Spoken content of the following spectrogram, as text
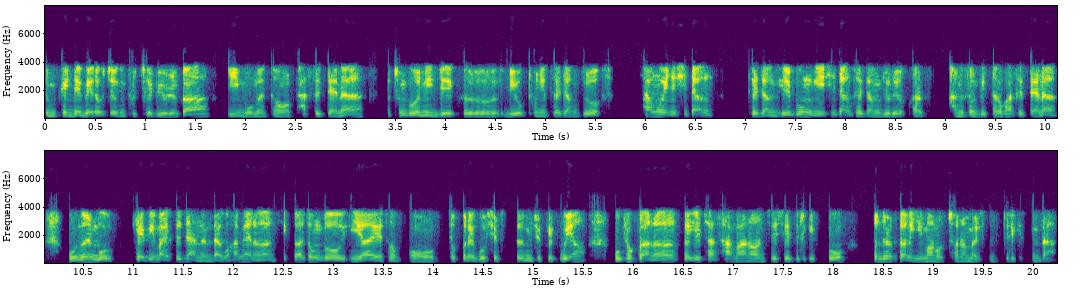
좀 굉장히 매력적인 부채 비율과 이 모멘텀을 봤을 때는 충분히 이제 그 reopening 대장주 향후에 이제 시장 대장 1분기 시장 대장주로 역할 가능성도 있다고 봤을 때는 오늘 뭐 갭이 많이 뜨지 않는다고 하면은 시가 정도 이하에서 어, 접근해 보셨으면 좋겠고요. 목표가는 1차 4만 원 제시해드리겠고 손절가는 2만 5천 원 말씀드리겠습니다.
